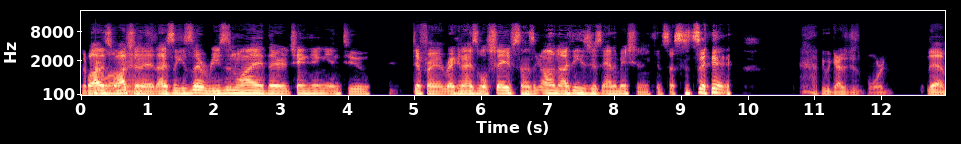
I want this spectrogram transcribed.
while I was watching it, I was like, is there a reason why they're changing into different recognizable shapes. And I was like, oh no, I think it's just animation inconsistency. I think the guys are just bored. yeah.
